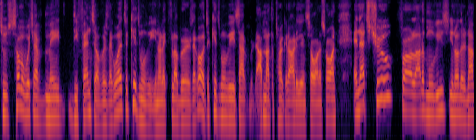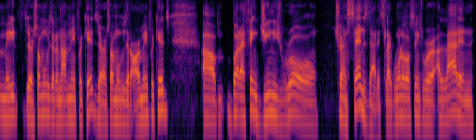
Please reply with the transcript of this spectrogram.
to some of which I've made defense of. It's like, well, it's a kids movie. You know, like Flubber. like, oh, it's a kids movie. It's not. I'm not the target audience. So on and so on. And that's true for a lot of movies. You know, they're not made. There are some movies that are not made for kids. There are some movies that are made for kids. Um, but I think Genie's role transcends that. It's like one of those things where Aladdin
